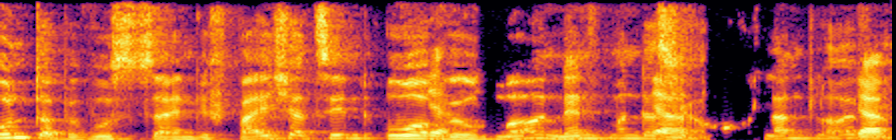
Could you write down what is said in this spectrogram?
Unterbewusstsein gespeichert sind. Ohrwürmer nennt man das ja, Ja. auch landläufig. Ja.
